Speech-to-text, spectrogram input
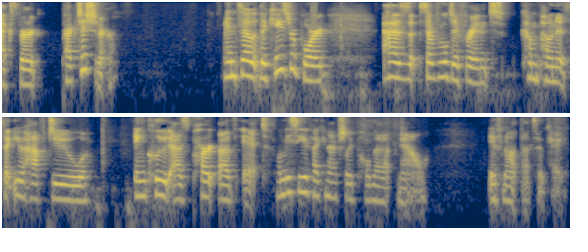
expert practitioner. And so the case report has several different components that you have to include as part of it. Let me see if I can actually pull that up now. If not, that's okay.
